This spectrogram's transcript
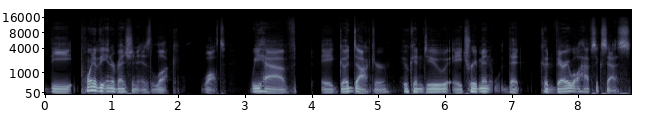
the point of the intervention is: look, Walt, we have a good doctor who can do a treatment that could very well have success,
